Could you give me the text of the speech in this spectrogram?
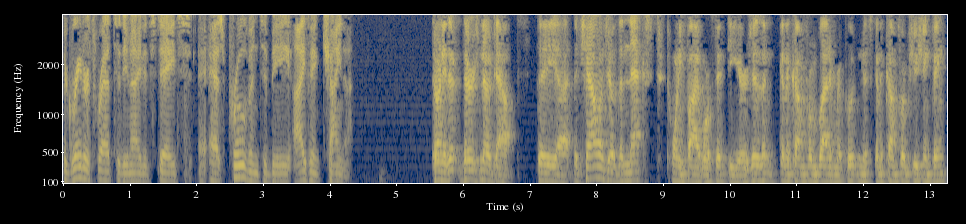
the greater threat to the United States has proven to be, I think, China. Tony, there, there's no doubt. The uh, the challenge of the next 25 or 50 years isn't going to come from Vladimir Putin. It's going to come from Xi Jinping.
